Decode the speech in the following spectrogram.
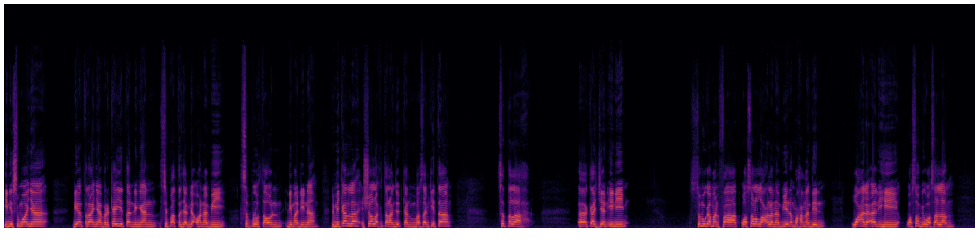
Ini semuanya di antaranya berkaitan dengan sifat terjang dakwah Nabi 10 tahun di Madinah. Demikianlah insya Allah kita lanjutkan pembahasan kita setelah uh, kajian ini. Semoga manfaat. Wassalamualaikum Muhammadin wa ala alihi wa wasallam.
